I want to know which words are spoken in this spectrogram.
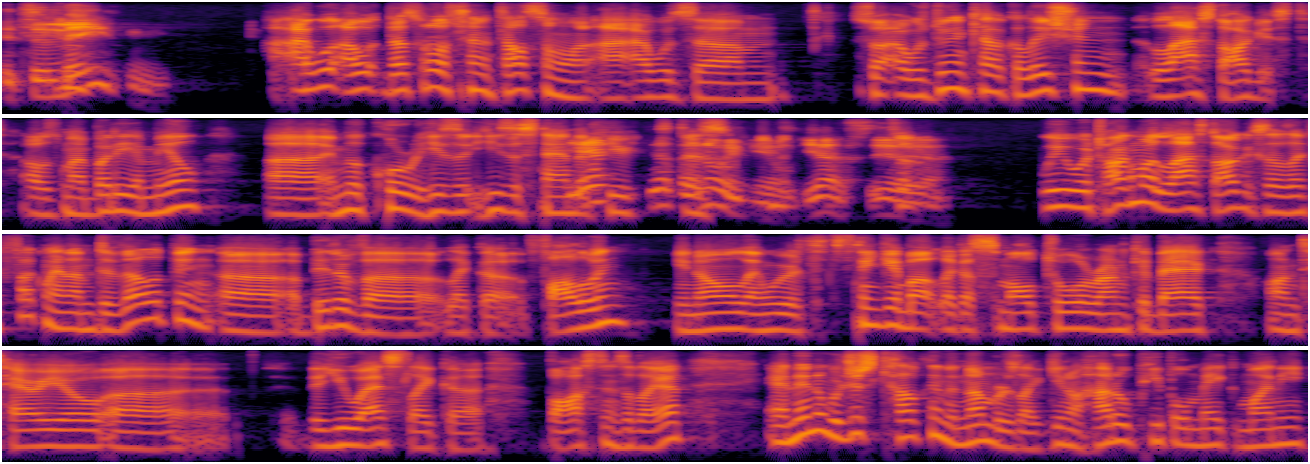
it's amazing. I will. I will- that's what I was trying to tell someone. I, I was um. So I was doing a calculation last August. I was my buddy Emil. Uh, Emil Khoury. He's a he's a stand-up. Yeah, He yes, I does- know him. Yes, yeah, So- yeah. we were talking about last August. I was like, "Fuck, man, I'm developing a, a bit of a like a following, you know." And we were th- thinking about like a small tour around Quebec, Ontario, uh, the U.S., like uh, Boston, stuff like that. And then we're just calculating the numbers, like you know, how do people make money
